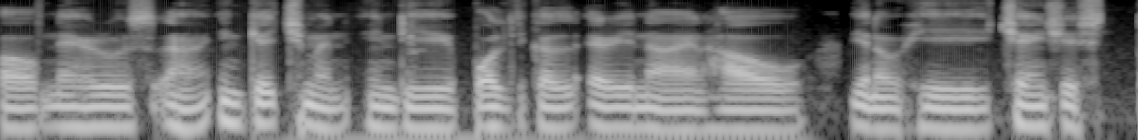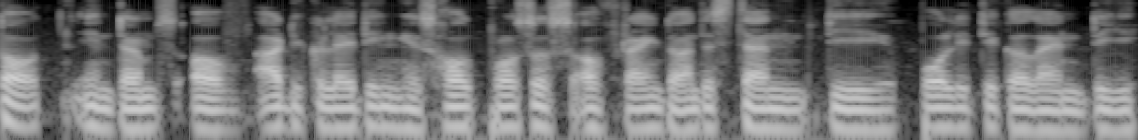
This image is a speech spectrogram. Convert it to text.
of Nehru's uh, engagement in the political arena and how you know he changed his thought in terms of articulating his whole process of trying to understand the political and the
